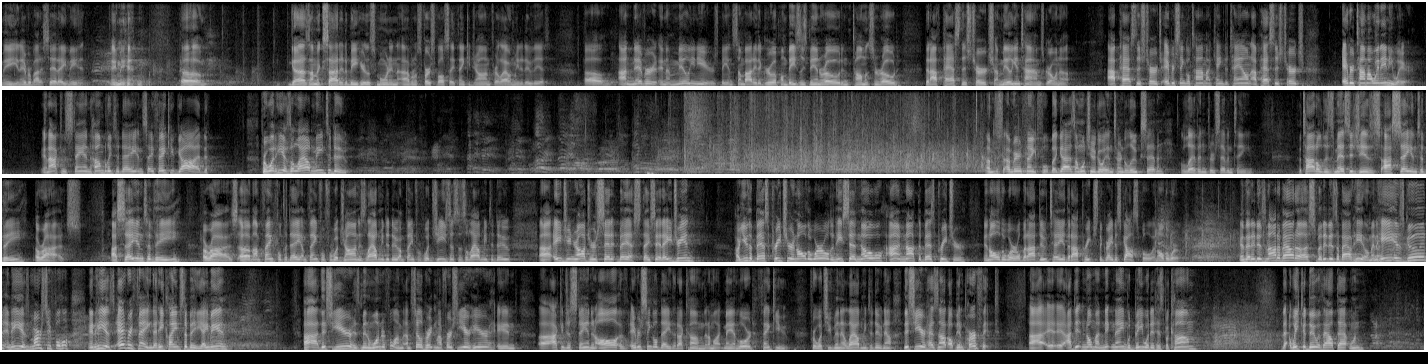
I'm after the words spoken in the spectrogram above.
me. And everybody said, Amen. Amen. Um, guys, I'm excited to be here this morning. I want to first of all say thank you, John, for allowing me to do this. Um, I never in a million years, being somebody that grew up on Beasley's Bend Road and Tomlinson Road, that I've passed this church a million times growing up. I passed this church every single time I came to town. I passed this church every time I went anywhere. And I can stand humbly today and say, Thank you, God, for what He has allowed me to do. I'm just, I'm very thankful. But guys, I want you to go ahead and turn to Luke 7, 11 through 17. The title of this message is I Say Unto Thee, Arise. I say unto thee, arise. Um, I'm thankful today. I'm thankful for what John has allowed me to do. I'm thankful for what Jesus has allowed me to do. Uh, Adrian Rogers said it best. They said, Adrian, are you the best preacher in all the world? And he said, No, I'm not the best preacher in all the world, but I do tell you that I preach the greatest gospel in all the world. And that it is not about us, but it is about Him. And He is good, and He is merciful, and He is everything that He claims to be. Amen. Uh, this year has been wonderful. I'm, I'm celebrating my first year here, and uh, I can just stand in awe of every single day that I come. That I'm like, man, Lord, thank you for what you've been allowed me to do. Now, this year has not been perfect. Uh, I didn't know my nickname would be what it has become. That we could do without that one.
